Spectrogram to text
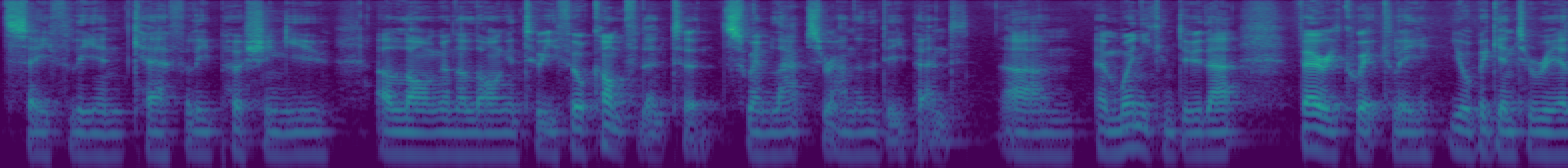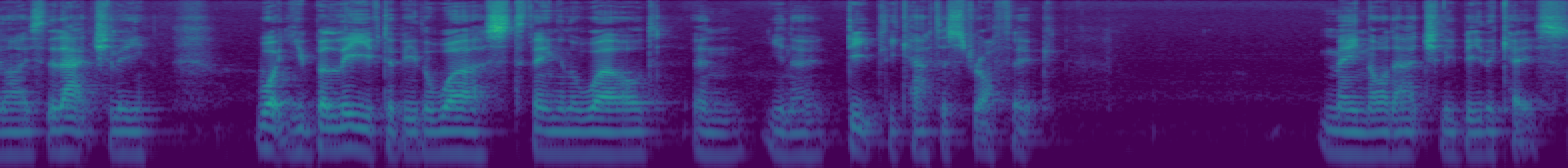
safely and carefully pushing you along and along until you feel confident to swim laps around in the deep end. Um, and when you can do that, very quickly, you'll begin to realize that actually what you believe to be the worst thing in the world and, you know, deeply catastrophic may not actually be the case.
